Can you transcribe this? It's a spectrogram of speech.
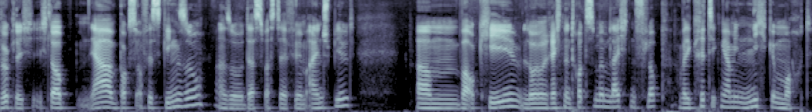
wirklich. Ich glaube, ja, Box Office ging so. Also das, was der Film einspielt. Ähm, war okay. Leute rechnen trotzdem mit einem leichten Flop. Aber die Kritiken haben ihn nicht gemocht.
